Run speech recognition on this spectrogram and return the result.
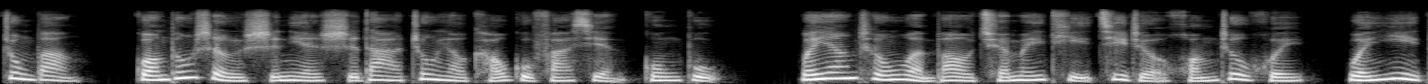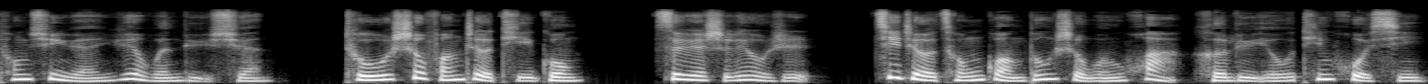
重磅！广东省十年十大重要考古发现公布。文阳城晚报全媒体记者黄昼辉，文艺通讯员岳文吕轩，图受访者提供。四月十六日，记者从广东省文化和旅游厅获悉，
